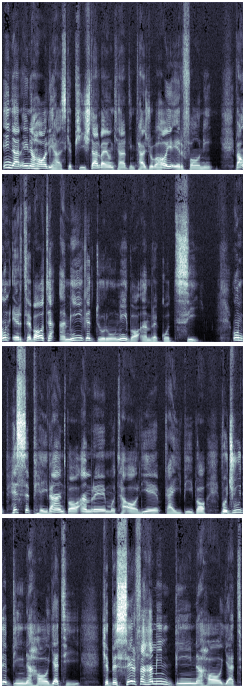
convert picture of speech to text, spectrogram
این در عین حالی هست که پیشتر بیان کردیم تجربه های عرفانی و اون ارتباط عمیق درونی با امر قدسی. اون حس پیوند با امر متعالی غیبی با وجود بینهایتی که به صرف همین بینهایت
